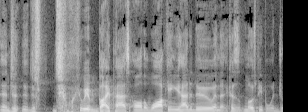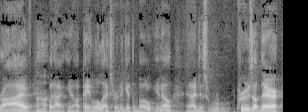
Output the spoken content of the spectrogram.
and just just we would bypass all the walking you had to do, and because most people would drive, but I you know I paid a little extra to get the boat, you know, and I just r- cruise up there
